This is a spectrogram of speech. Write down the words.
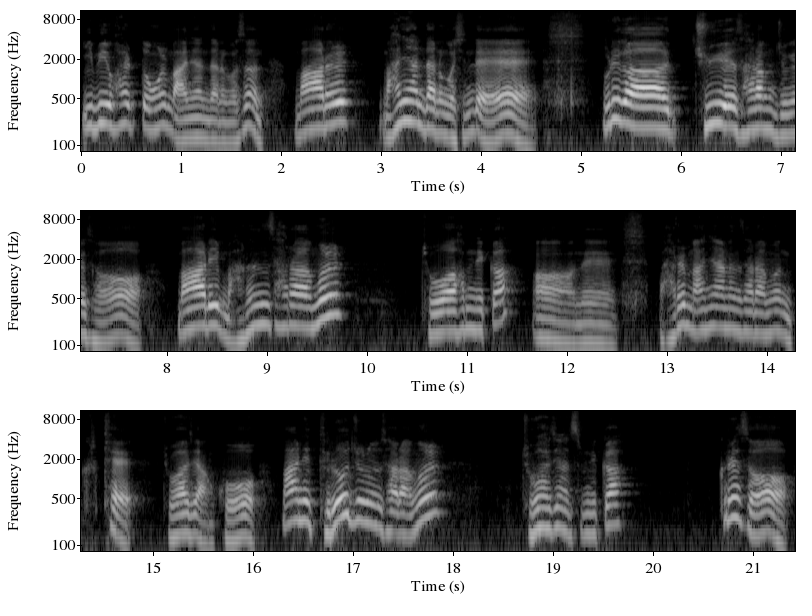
입이 활동을 많이 한다는 것은 말을 많이 한다는 것인데 우리가 주위의 사람 중에서 말이 많은 사람을 좋아합니까? 아, 네. 말을 많이 하는 사람은 그렇게 좋아하지 않고 많이 들어주는 사람을 좋아하지 않습니까? 그래서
